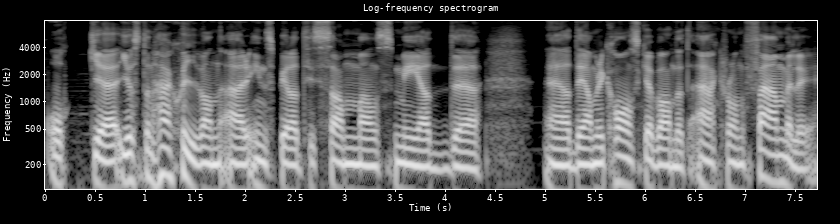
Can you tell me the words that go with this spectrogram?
Och eh, just den här skivan är inspelad tillsammans med eh, det amerikanska bandet Akron Family.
